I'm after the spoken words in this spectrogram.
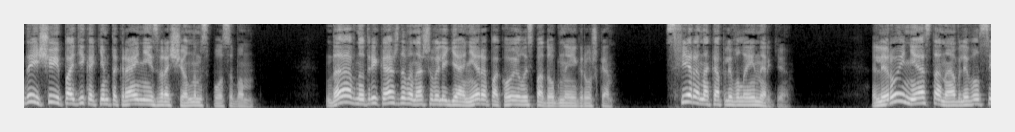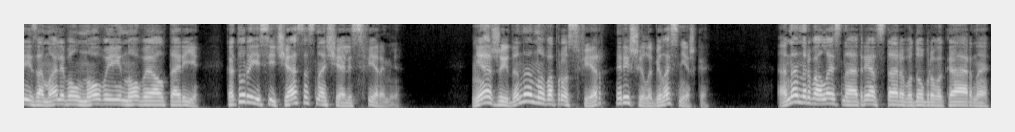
да еще и поди каким-то крайне извращенным способом. Да, внутри каждого нашего легионера покоилась подобная игрушка. Сфера накапливала энергию. Лерой не останавливался и замаливал новые и новые алтари, которые сейчас оснащались сферами. Неожиданно, но вопрос сфер решила Белоснежка. Она нарвалась на отряд старого доброго Каарна,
